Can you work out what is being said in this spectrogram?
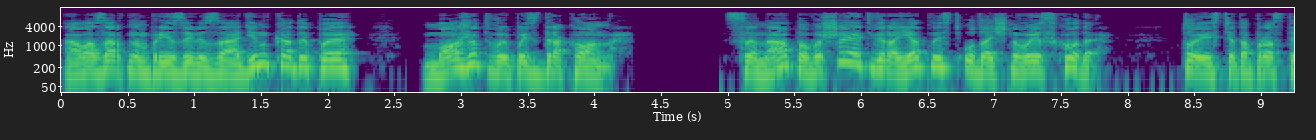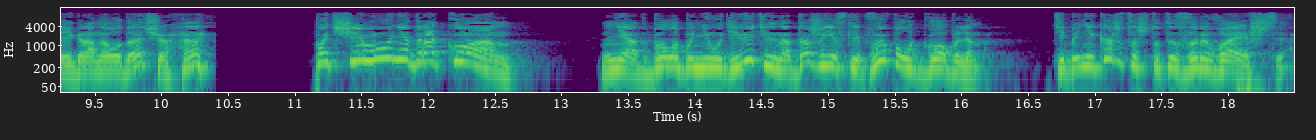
а в азартном призыве за 1 КДП может выпасть дракон. Цена повышает вероятность удачного исхода. То есть это просто игра на удачу, ха? Почему не дракон? Нет, было бы неудивительно, даже если б выпал гоблин. Тебе не кажется, что ты зарываешься?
